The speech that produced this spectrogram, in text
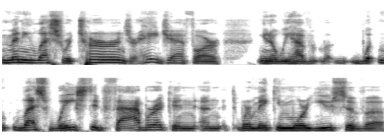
many less returns or hey jeff our you know we have w- less wasted fabric and and we're making more use of uh,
